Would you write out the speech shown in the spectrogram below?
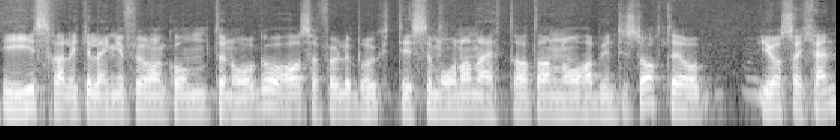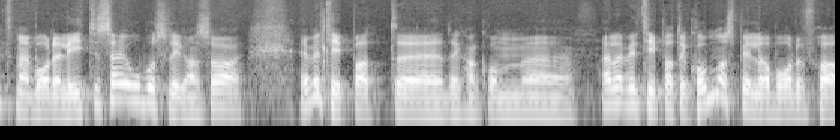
i Israel ikke lenge før han kom til Norge, og har selvfølgelig brukt disse månedene etter at han nå har begynt i Start til å gjøre seg kjent med både Eliteserien og Obos-ligaen, så jeg vil tippe at eh, det kan komme Eller jeg vil tippe at det kommer spillere både fra,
